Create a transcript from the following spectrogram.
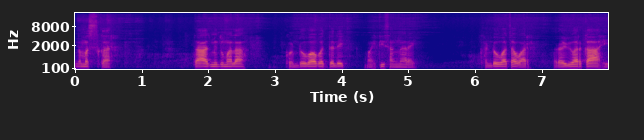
नमस्कार. तर आज मी तुम्हाला खंडोबाबद्दल एक माहिती सांगणार आहे. खंडोबाचा वार रविवार का आहे?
